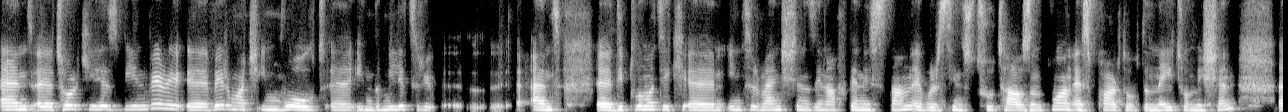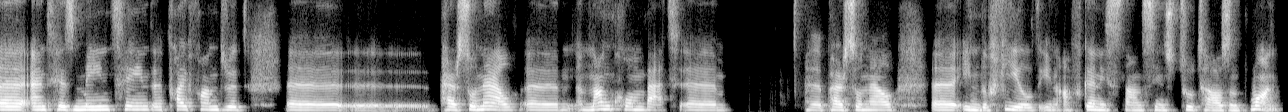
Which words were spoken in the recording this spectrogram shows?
And uh, Turkey has been very, uh, very much involved in the military and diplomatic um, interventions in Afghanistan ever since 2001 as part of the NATO mission and has maintained 500 personnel, um, non-combat um, uh, personnel uh, in the field in Afghanistan since 2001.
